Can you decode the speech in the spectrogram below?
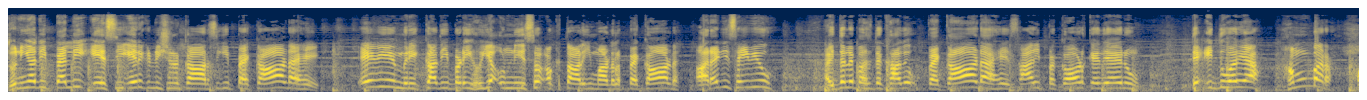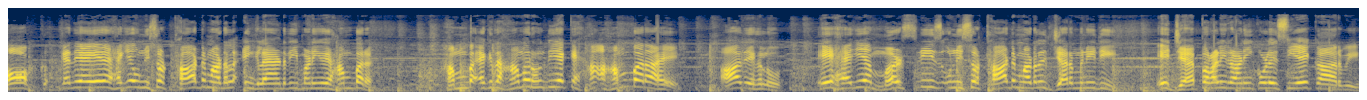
ਦੁਨੀਆ ਦੀ ਪਹਿਲੀ ਏਸੀ 에ਅਰ ਕੰਡੀਸ਼ਨਰ ਕਾਰ ਸੀਗੀ ਪੈਕਾਰਡ ਆ ਇਹ। ਇਹ ਵੀ ਅਮਰੀਕਾ ਦੀ ਬੜੀ ਹੋਈ ਆ 1941 ਮਾਡਲ ਪੈਕਾਰਡ। ਆ ਰਿਹਾ ਜੀ ਸਹੀ ਵਿਊ ਇਧਰਲੇ ਪਾਸੇ ਦਿਖਾ ਦਿਓ, ਪੈਕਾਰਡ ਆ ਇਹ, ਸਾਰੀ ਪੈਕਾਰਡ ਕਹਿੰਦੇ ਆ ਇਹਨੂੰ। ਤੇ ਇਦੋਂ ਬਾਅਦ ਆ, ਹੰਬਰ ਹੌਕ। ਕਹਿੰਦੇ ਆ ਇਹ ਹੈਗੇ 1968 ਮਾਡਲ, ਇੰਗਲੈਂਡ ਦੀ ਬਣੀ ਹੋਈ ਹੰਬਰ। ਹੰਬ ਇੱਕ ਤਾਂ ਹਮਰ ਹੁੰਦੀ ਹੈ ਕਿ ਹੰਬਰ ਆ ਇਹ। ਆਹ ਦੇਖ ਲਓ, ਇਹ ਹੈਗੀ ਆ ਮਰਸੀਡੀਜ਼ 1968 ਮਾਡਲ ਜਰਮਨੀ ਦੀ। ਇਹ ਜੈਪੁਰ ਵਾਲੀ ਰਾਣੀ ਕੋਲੇ ਸੀ ਇਹ ਕਾਰ ਵੀ।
